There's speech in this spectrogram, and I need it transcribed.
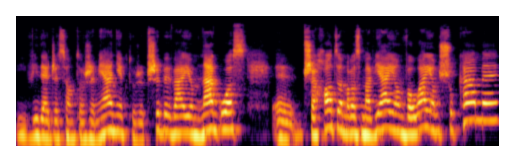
I, widać, że są to Rzymianie, którzy przybywają na głos, przechodzą, rozmawiają, wołają: Szukamy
